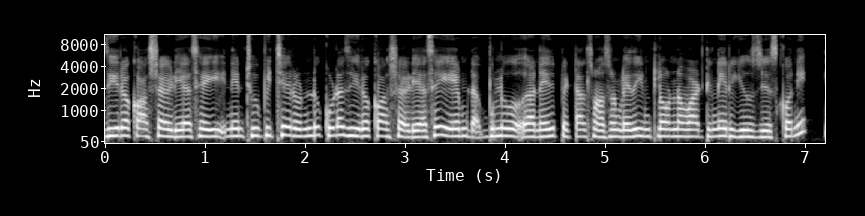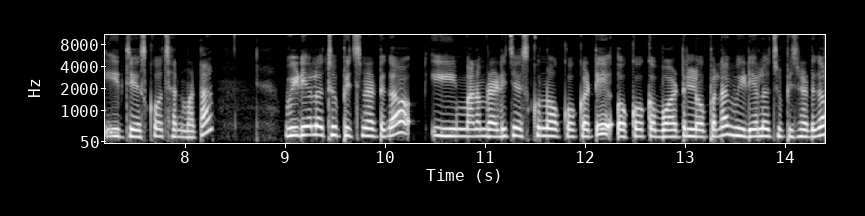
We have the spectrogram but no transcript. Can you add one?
జీరో కాస్ట్ ఐడియాసే. నేను చూపించే రెండు కూడా జీరో కాస్ట్ ఐడియాసే. ఏం డబ్బులు అనేది పెట్టాల్సిన అవసరం లేదు. ఇంట్లో ఉన్న వాటిని రియూజ్ చేసుకొని ఇది చేసుకోవచ్చు అనమాట వీడియోలో చూపించినట్టుగా ఈ మనం రెడీ చేసుకున్న ఒక్కొక్కటి ఒక్కొక్క బాటిల్ లోపల వీడియోలో చూపించినట్టుగా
